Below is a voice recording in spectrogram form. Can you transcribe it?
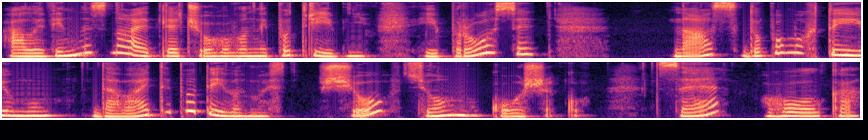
але він не знає, для чого вони потрібні, і просить нас допомогти йому. Давайте подивимось, що в цьому кошику. Це голка,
